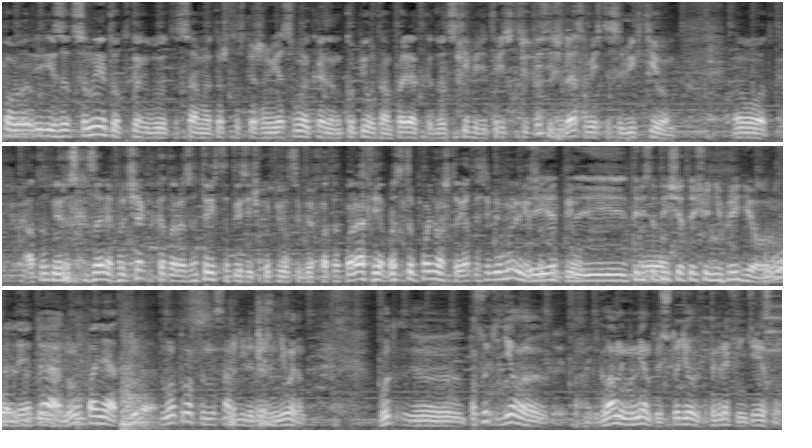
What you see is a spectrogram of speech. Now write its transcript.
по- из-за цены тут как бы это самое, то, что, скажем, я свой Canon купил там порядка 25-30 тысяч, да, вместе с объективом. Вот. А тут мне рассказали про человека, который за 300 тысяч купил себе фотоаппарат. Я просто понял, что я-то себе мыльницу И, купил. и 300 Вот. тысяч это еще не предел. Ну, да, ну, ну, понятно, Тут да. вопрос-то на самом деле даже не в этом. Вот, э, по сути дела, главный момент, то есть что делает фотографию интересной?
